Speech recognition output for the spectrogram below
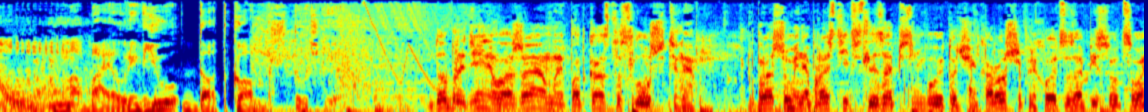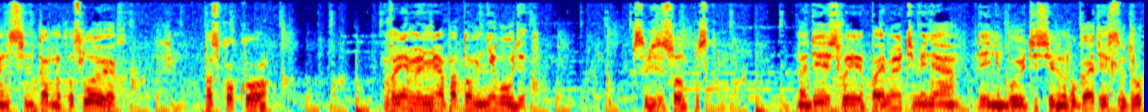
MobileReview.com Штучки Добрый день, уважаемые подкасты слушатели. Прошу меня простить, если запись не будет очень хорошей, приходится записываться в антисанитарных условиях, поскольку времени у меня потом не будет в связи с отпуском. Надеюсь, вы поймете меня и не будете сильно ругать, если вдруг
